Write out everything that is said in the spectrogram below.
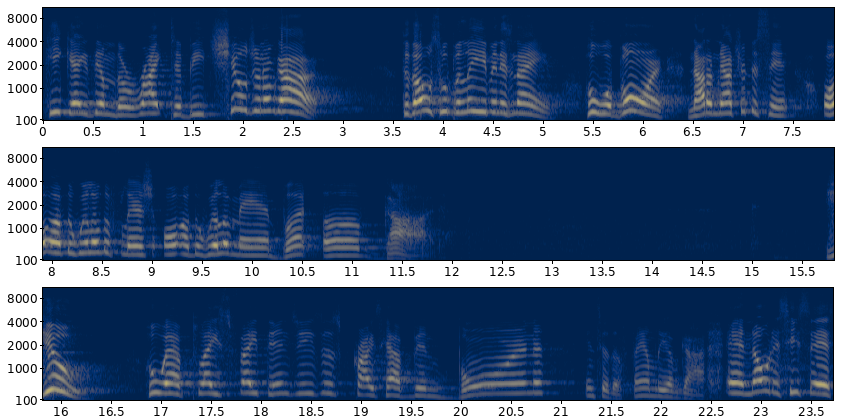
he gave them the right to be children of God. To those who believe in his name, who were born not of natural descent, or of the will of the flesh, or of the will of man, but of God. You who have placed faith in Jesus Christ have been born into the family of God. And notice he says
